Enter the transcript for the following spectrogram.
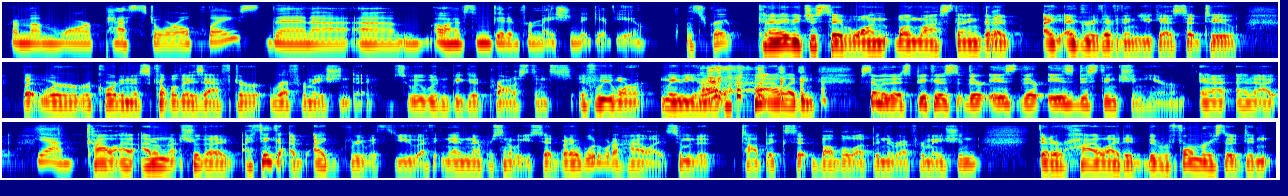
from a more pastoral place than, a, um, oh, I have some good information to give you. That's great. Can I maybe just say one one last thing that I, I agree with everything you guys said too, but we're recording this a couple days after Reformation Day, so we wouldn't be good Protestants if we weren't maybe highlighting some of this because there is there is distinction here, and I and I yeah Kyle I, I'm not sure that I I think I, I agree with you I think 99 percent of what you said, but I would want to highlight some of the topics that bubble up in the Reformation that are highlighted. The reformers though didn't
